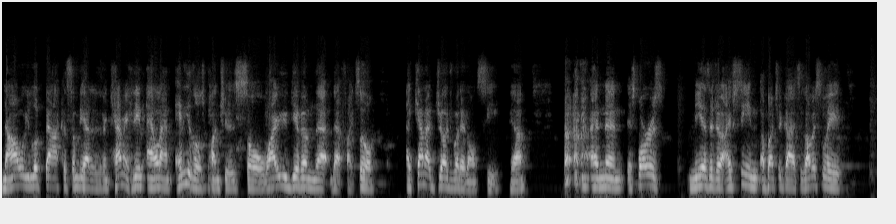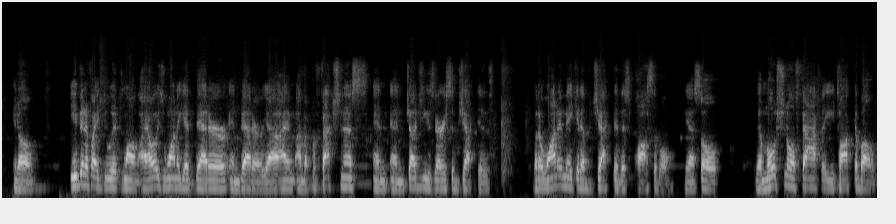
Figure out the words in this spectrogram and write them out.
now we look back because somebody had a different camera. He didn't land any of those punches. So why are you giving that that fight? So I cannot judge what I don't see. Yeah. and then as far as me as a judge, I've seen a bunch of guys. Because obviously, you know, even if I do it long, I always want to get better and better. Yeah, I'm I'm a perfectionist, and and judging is very subjective, but I want to make it objective as possible. Yeah. So the emotional fact that you talked about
